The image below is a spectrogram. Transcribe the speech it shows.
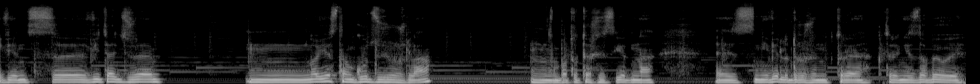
Więc widać, że mm, no jest tam głód żużla, mm, bo to też jest jedna z niewielu drużyn, które, które nie zdobyły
